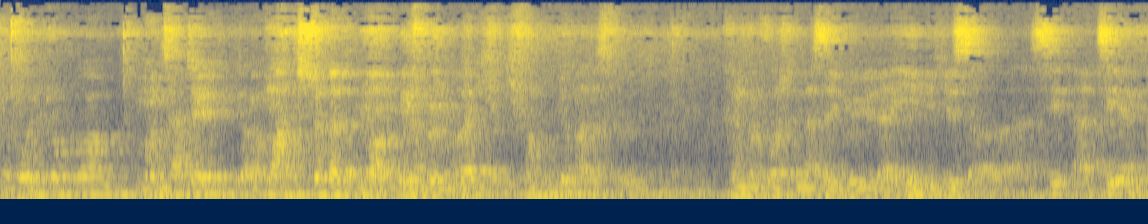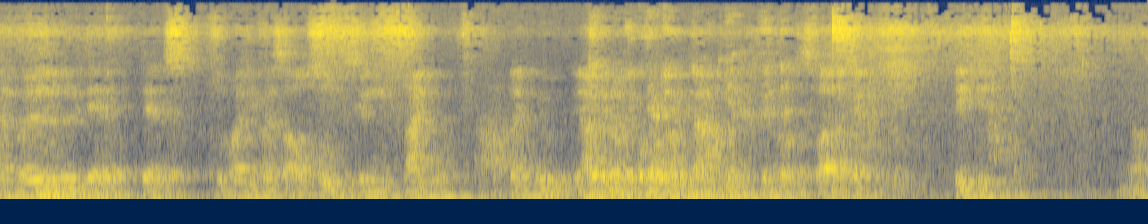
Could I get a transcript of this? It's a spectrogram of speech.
Wir wollten doch nur Konzerte veranstalten. Ich, ich vermute mal, dass wir, können wir vorstellen, dass der Julia da ähnliches erzäh- erzählen kann, weil der, der ist, soweit ich weiß, auch so ein bisschen rein. Ja, genau, der, der, ja, genau, das war das ja. Richtig. Ja.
